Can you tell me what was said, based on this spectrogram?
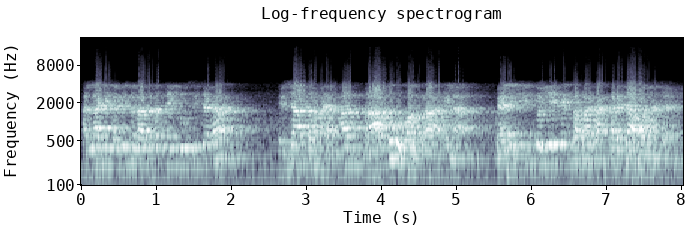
اللہ کے نبی صلی اللہ علیہ وسلم نے ایک دوسری جگہ ارشاد فرمایا الزادو والراحلہ۔ پہلی چیز تو یہ کہ سفر کا خرچہ ہونا چاہیے۔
